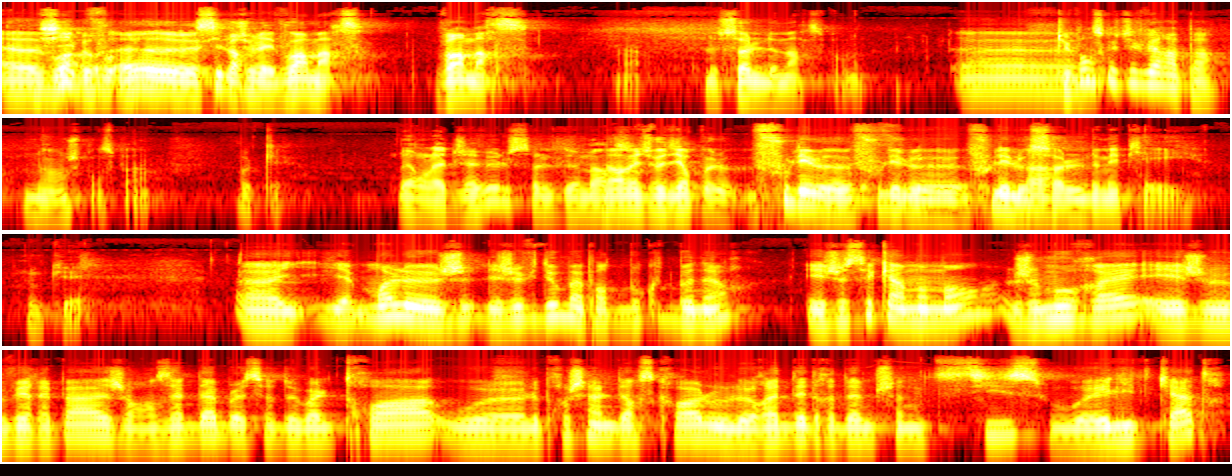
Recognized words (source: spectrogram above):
Euh, Si, voir- bah, voir- euh, si, je vais voir Mars. 20 mars. Le sol de Mars, pardon. Euh, Tu penses que tu le verras pas? Non, je pense pas. Ok. Mais on l'a déjà vu le sol de Mars. Non, mais je veux dire, fouler le, fouler le, fouler le Ah. sol de mes pieds. Ok. Euh, il y a- moi, le jeu- les jeux vidéo m'apportent beaucoup de bonheur. Et je sais qu'à un moment, je mourrai et je verrai pas genre Zelda Breath of the Wild 3 ou euh, le prochain Elder Scroll ou le Red Dead Redemption 6 ou euh, Elite 4.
